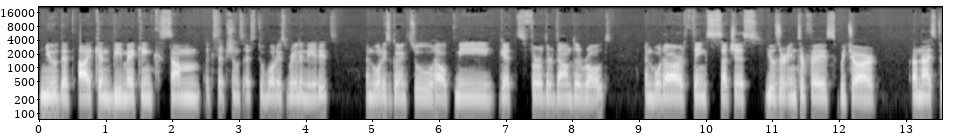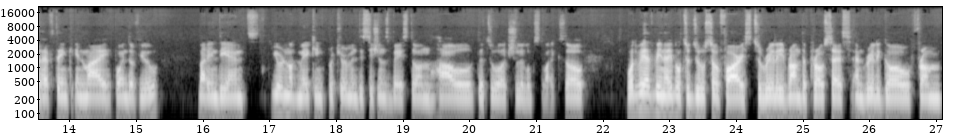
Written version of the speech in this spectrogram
knew that I can be making some exceptions as to what is really needed and what is going to help me get further down the road and what are things such as user interface which are a nice to have thing in my point of view but in the end you're not making procurement decisions based on how the tool actually looks like. So what we have been able to do so far is to really run the process and really go from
